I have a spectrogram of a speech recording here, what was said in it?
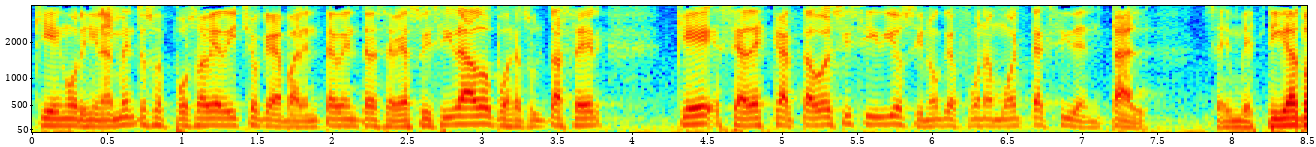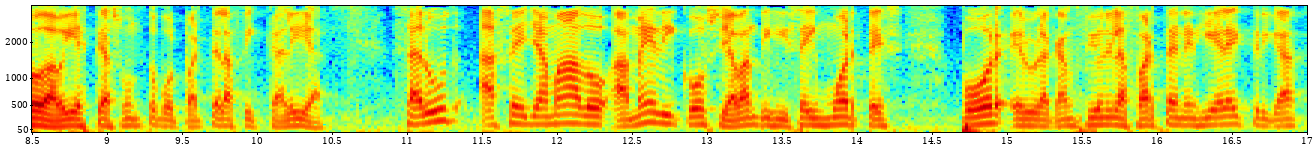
quien originalmente su esposo había dicho que aparentemente se había suicidado, pues resulta ser que se ha descartado el suicidio, sino que fue una muerte accidental. Se investiga todavía este asunto por parte de la Fiscalía. Salud hace llamado a médicos, ya van 16 muertes por el huracán Fiona y la falta de energía eléctrica,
